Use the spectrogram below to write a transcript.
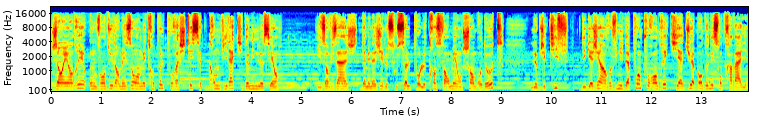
Jean et André ont vendu leur maison en métropole pour acheter cette grande villa qui domine l'océan. Ils envisagent d'aménager le sous-sol pour le transformer en chambre d'hôte. L'objectif Dégager un revenu d'appoint pour André qui a dû abandonner son travail.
